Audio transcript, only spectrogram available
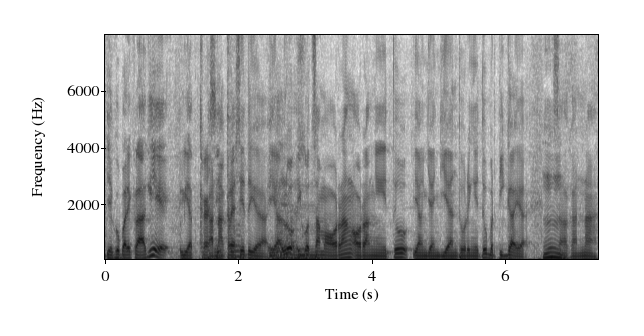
ya gue balik lagi ya, lihat crash karena itu. crash itu ya ya Iya. lu ikut sama orang orangnya itu yang janjian touring itu bertiga ya Hmm. misalkan nah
